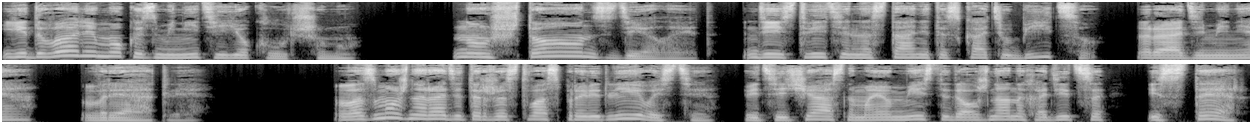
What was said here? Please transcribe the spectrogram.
едва ли мог изменить ее к лучшему. Ну что он сделает? Действительно станет искать убийцу? Ради меня? Вряд ли. Возможно, ради торжества справедливости, ведь сейчас на моем месте должна находиться Эстер.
